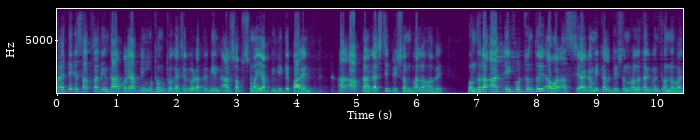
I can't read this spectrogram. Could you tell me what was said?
ছয় থেকে সাতটা দিন তারপরে আপনি মুঠো মুঠো গাছের গোড়াতে দিন আর সব সময় আপনি দিতে পারেন। আর আপনার গাছটি ভীষণ ভালো হবে। বন্ধুরা, আজ এই পর্যন্তই। আবার আসছি আগামীকাল। ভীষণ ভালো থাকবেন। ধন্যবাদ।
